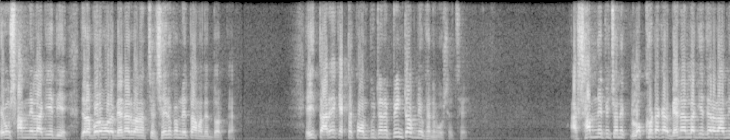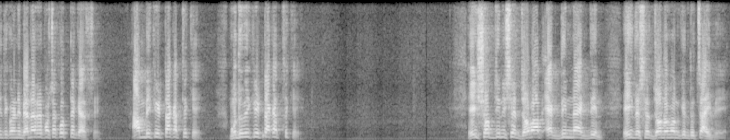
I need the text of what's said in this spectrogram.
এবং সামনে লাগিয়ে দিয়ে যারা বড় বড় ব্যানার বানাচ্ছেন, সেরকম নেতা আমাদের দরকার। এই তারেক একটা কম্পিউটারে প্রিন্ট আউট নিয়ে ওখানে বসেছে। আর সামনে পিছনে লক্ষ টাকার ব্যানার লাগিয়ে যারা রাজনীতি করেনি, ব্যানারের পয়সা থেকে আসে? আম বিক্রির টাকার থেকে? মধু বিক্রির টাকার থেকে? এই সব জিনিসের জবাব একদিন না একদিন এই দেশের জনগণ কিন্তু চাইবে।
